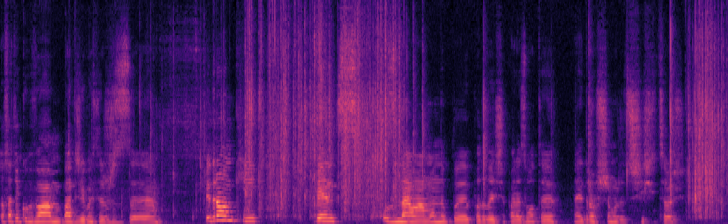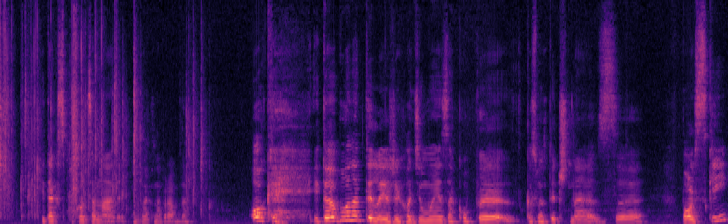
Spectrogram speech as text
ostatnio kupowałam bardziej właśnie też z Biedronki, więc uznałam, one były po 20 parę złotych, najdroższe może 30 coś. I tak spoko cena, jak- tak naprawdę. Okej, i to by było na tyle, jeżeli chodzi o moje zakupy kosmetyczne z Polski.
